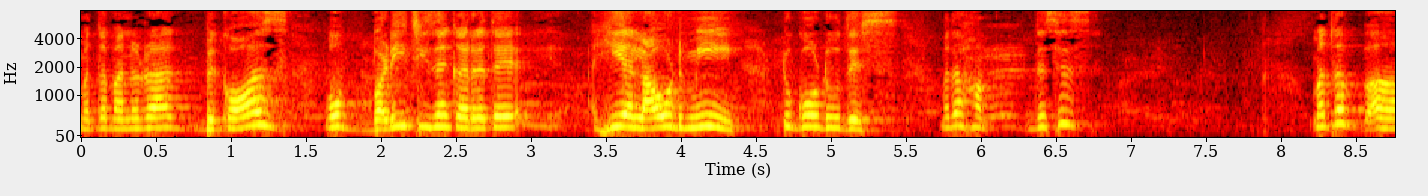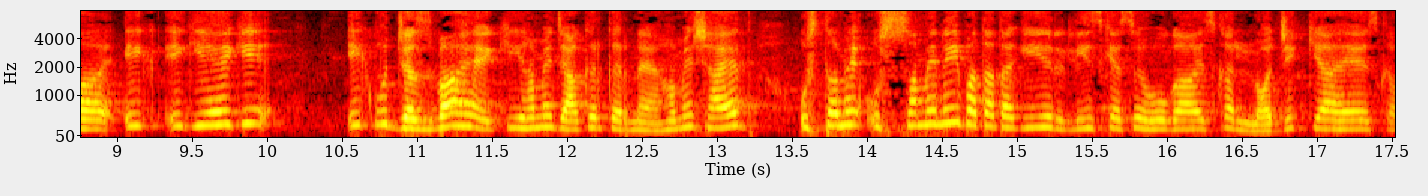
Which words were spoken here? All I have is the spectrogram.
मतलब अनुराग बिकॉज़ वो बड़ी चीज़ें कर रहे थे। He allowed me to go do this मतलब हम दिस इज़ मतलब एक एक ये है कि एक वो जज्बा है कि हमें जाकर करना है। हमें शायद उस समय उस समय नहीं पता था कि ये रिलीज़ कैसे होगा, इसका लॉजिक क्या है, इसका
